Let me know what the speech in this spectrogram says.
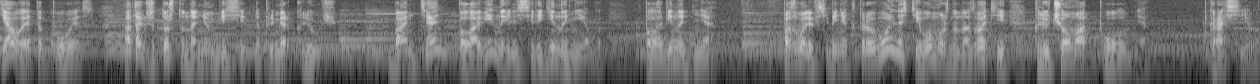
Яо – это пояс, а также то, что на нем висит, например, ключ. Бантянь – половина или середина неба, половина дня. Позволив себе некоторую вольность, его можно назвать и ключом от полдня. Красиво.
